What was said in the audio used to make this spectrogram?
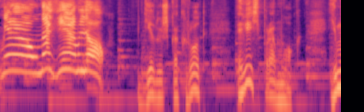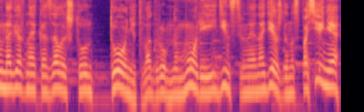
«Мяу, на землю!» Дедушка Крот весь промок. Ему, наверное, казалось, что он тонет в огромном море, и единственная надежда на спасение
